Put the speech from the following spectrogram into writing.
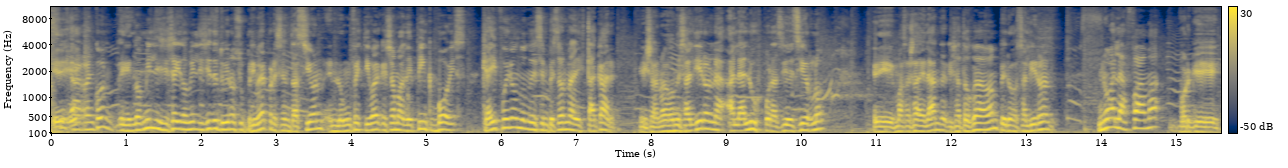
Sí, eh, arrancó en 2016-2017, tuvieron su primer presentación en un festival que se llama The Pink Boys, que ahí fueron donde se empezaron a destacar ellas, ¿no? donde salieron a, a la luz, por así decirlo, eh, más allá del under que ya tocaban, pero salieron no a la fama, porque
